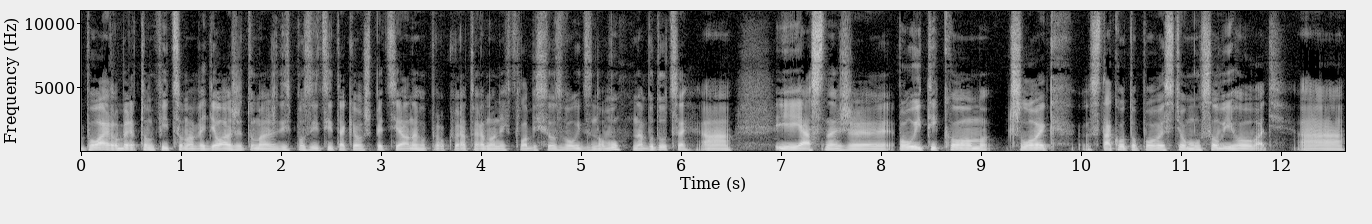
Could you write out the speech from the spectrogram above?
bola Robertom Ficom a vedela, že tu máš v dispozícii takého špeciálneho prokurátora, no nechcela by si ho zvoliť znovu na budúce. A je jasné, že politikom človek s takouto povesťou musel vyhovovať. A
